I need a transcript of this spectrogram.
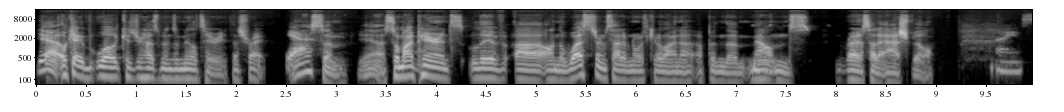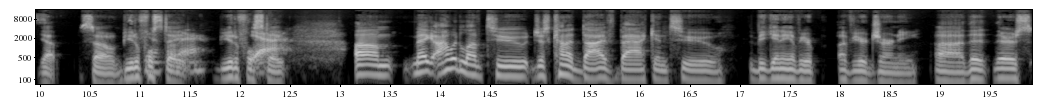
Yeah. Okay. Well, because your husband's a military. That's right. Yeah. Awesome. Yeah. So my parents live uh, on the western side of North Carolina, up in the mm-hmm. mountains, right outside of Asheville. Nice. Yep. So beautiful, beautiful state. There. Beautiful yeah. state. Um, Meg, I would love to just kind of dive back into the beginning of your of your journey. Uh, the, there's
